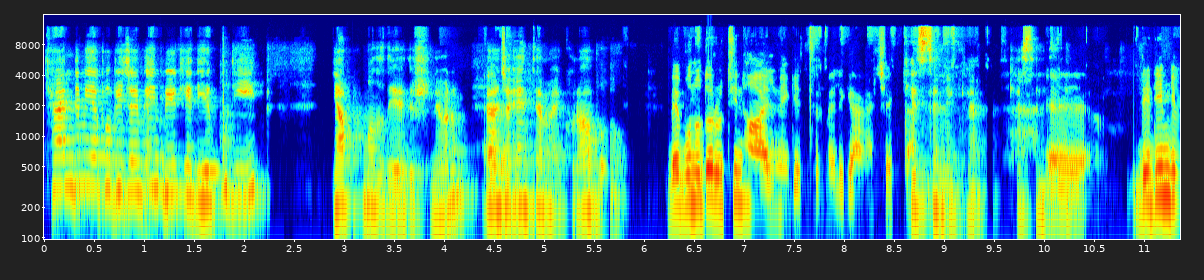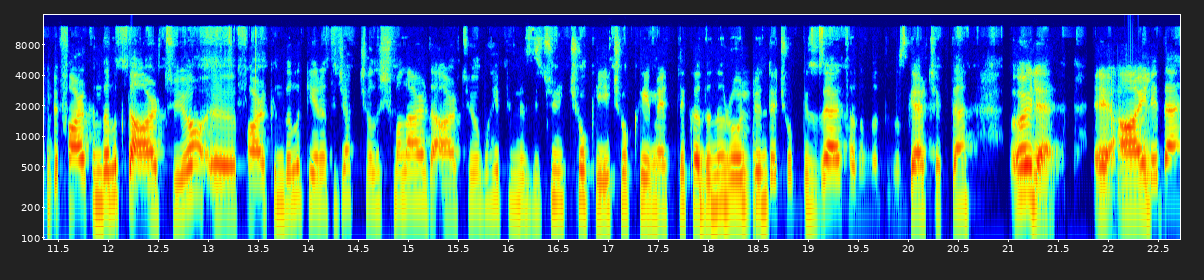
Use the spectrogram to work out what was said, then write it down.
kendime yapabileceğim en büyük hediye bu deyip yapmalı diye düşünüyorum. Bence evet. en temel kural bu. Ve bunu da rutin haline getirmeli gerçekten. Kesinlikle, kesinlikle. Ee, dediğim gibi farkındalık da artıyor. Ee, farkındalık yaratacak çalışmalar da artıyor. Bu hepimiz için çok iyi, çok kıymetli. Kadının rolünü de çok güzel tanımladınız. Gerçekten öyle. Ee, aileden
